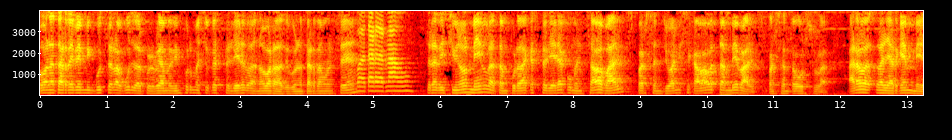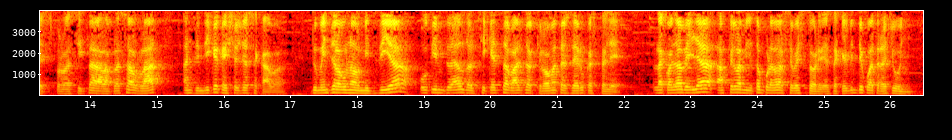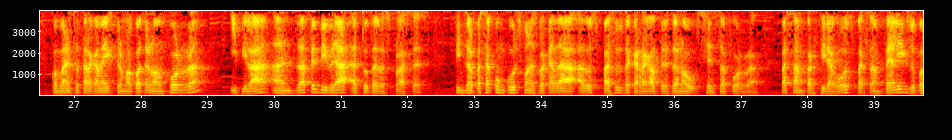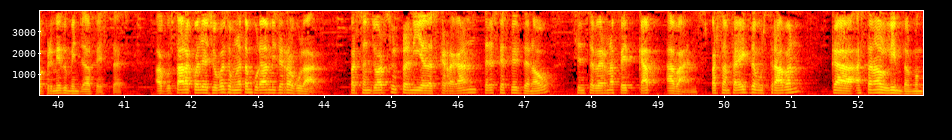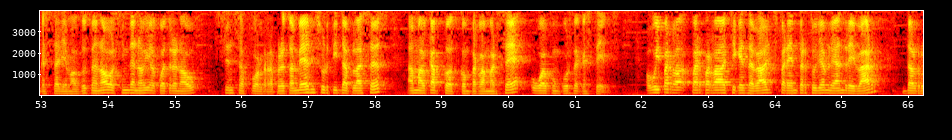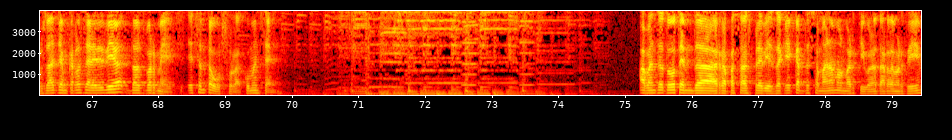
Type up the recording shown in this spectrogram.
Bona tarda i benvinguts a l'agulla del programa d'informació castellera de la nova ràdio. Bona tarda, Montse. Bona tarda, Arnau. Tradicionalment, la temporada castellera començava a Valls per Sant Joan i s'acabava també a Valls per Santa Úrsula. Ara l'allarguem més, però la cita a la plaça del Blat ens indica que això ja s'acaba. Diumenge a la una del migdia, últim duel dels xiquets de Valls al quilòmetre 0 casteller. La colla vella ha fet la millor temporada de la seva història, des d'aquell 24 de juny, quan van estar a la cama extra amb el 4-9 en folre, i Pilar ens ha fet vibrar a totes les places, fins al passat concurs quan es va quedar a dos passos de carregar el 3 de 9 sense forra, passant per Firagós, per Sant Fèlix o pel primer diumenge de festes. Al costat la colla joves amb una temporada més irregular. Per Sant Joan sorprenia descarregant tres castells de nou sense haver-ne fet cap abans. Per Sant Fèlix demostraven que estan al lim del món casteller amb el 2 de 9, el 5 de 9 i el 4 de 9 sense folre, però també han sortit de places amb el Capcot, com per la Mercè o el concurs de castells. Avui per, la, per parlar dels xiquets de Valls farem tertúlia amb Leandre Ibar del Rosats i amb Carles Heredia dels Vermells. És Santa Úrsula. Comencem. Abans de tot hem de repassar les prèvies d'aquest cap de setmana amb el Martí. Bona tarda, Martí.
